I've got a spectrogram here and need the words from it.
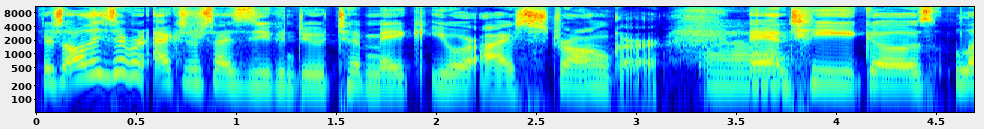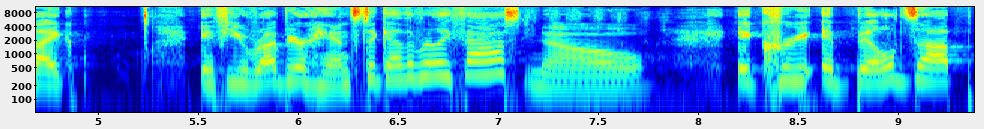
There's all these different exercises you can do to make your eyes stronger. And he goes, like, if you rub your hands together really fast, no. it cre- it builds up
